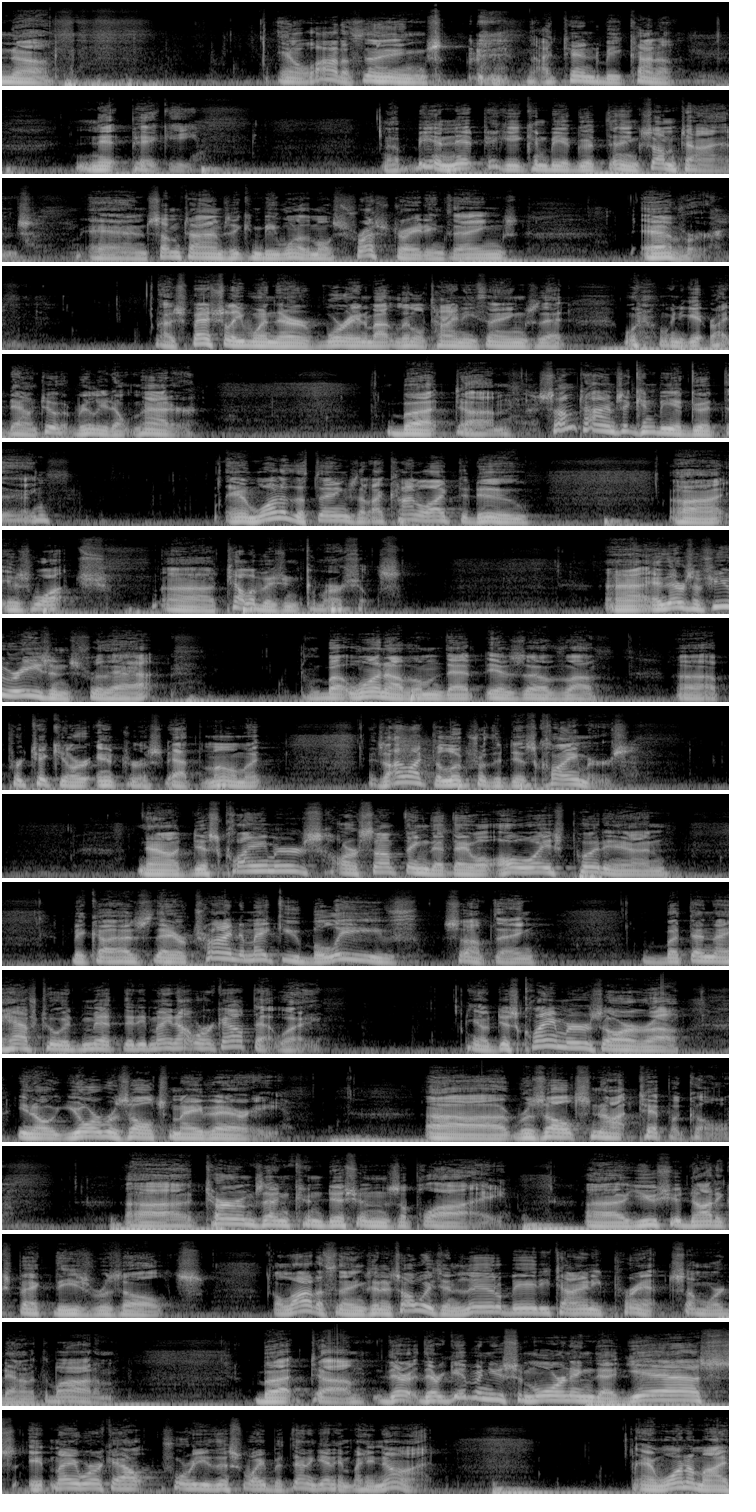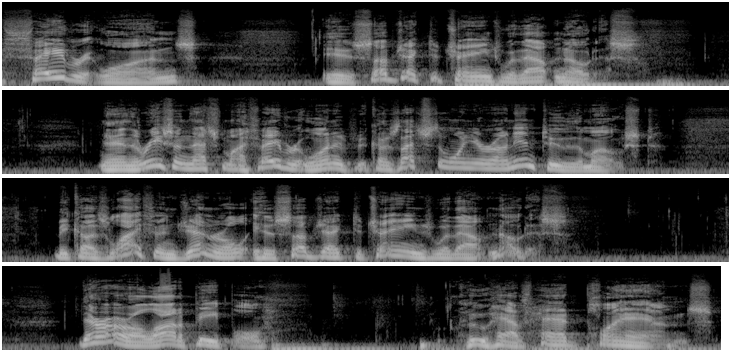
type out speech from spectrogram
in uh, in a lot of things, I tend to be kind of nitpicky. Now, being nitpicky can be a good thing sometimes, and sometimes it can be one of the most frustrating things ever, especially when they're worrying about little tiny things that, when you get right down to it, really don't matter. But um, sometimes it can be a good thing. And one of the things that I kind of like to do uh, is watch uh, television commercials. Uh, and there's a few reasons for that, but one of them that is of uh, uh, particular interest at the moment is I like to look for the disclaimers. Now, disclaimers are something that they will always put in because they are trying to make you believe something, but then they have to admit that it may not work out that way. You know, disclaimers are, uh, you know, your results may vary. Uh, results not typical. Uh, terms and conditions apply. Uh, you should not expect these results. A lot of things, and it's always in little bitty tiny print somewhere down at the bottom. But um, they're, they're giving you some warning that yes, it may work out for you this way, but then again, it may not. And one of my favorite ones is subject to change without notice. And the reason that's my favorite one is because that's the one you run into the most. Because life in general is subject to change without notice. There are a lot of people who have had plans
